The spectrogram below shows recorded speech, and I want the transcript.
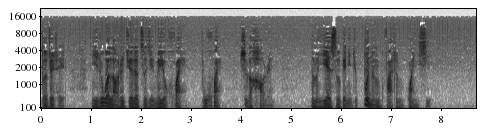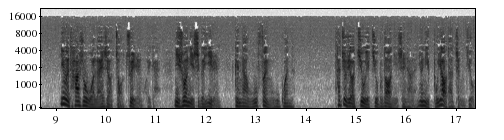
得罪谁。你如果老是觉得自己没有坏，不坏，是个好人，那么耶稣跟你就不能发生关系，因为他说我来是要找罪人悔改。你说你是个艺人，跟他无份无关的，他就是要救也救不到你身上来，因为你不要他拯救。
